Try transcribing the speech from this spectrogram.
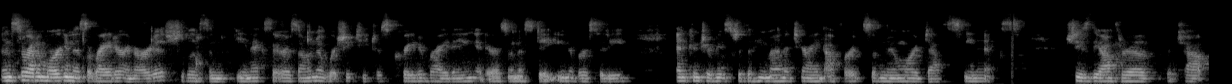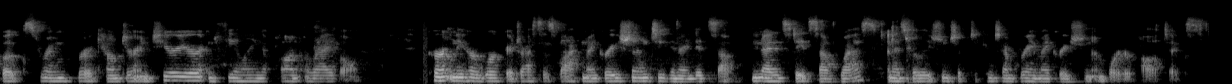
and Saretta Morgan is a writer and artist. She lives in Phoenix, Arizona, where she teaches creative writing at Arizona State University and contributes to the humanitarian efforts of No More Deaths Phoenix. She's the author of the chapbooks Room for a Counter Interior and Feeling Upon Arrival. Currently, her work addresses Black migration to the United, South, United States Southwest and its relationship to contemporary migration and border politics.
